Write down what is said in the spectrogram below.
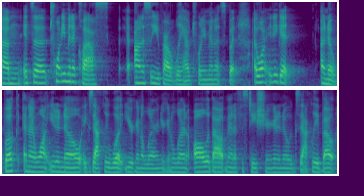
Um, it's a 20 minute class. Honestly, you probably have 20 minutes, but I want you to get a notebook and I want you to know exactly what you're going to learn. You're going to learn all about manifestation. You're going to know exactly about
